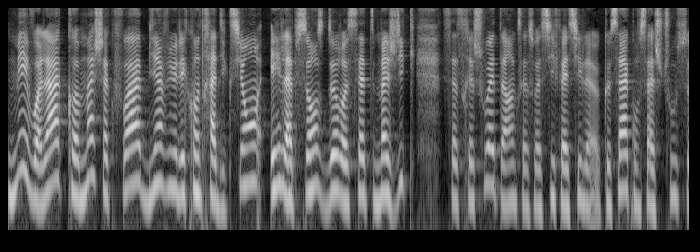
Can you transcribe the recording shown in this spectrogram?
mais voilà, comme à chaque fois, bienvenue les contradictions et l'absence de recettes magiques. Ça serait chouette hein, que ça soit si facile que ça, qu'on sache tous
